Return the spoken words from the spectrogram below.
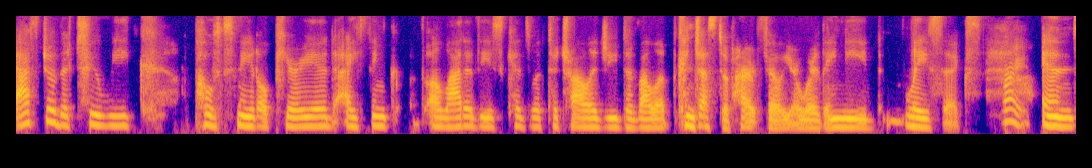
After the two week postnatal period, I think a lot of these kids with tetralogy develop congestive heart failure where they need Lasix. Right. And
